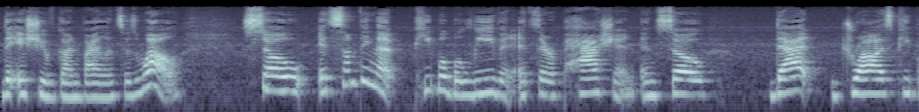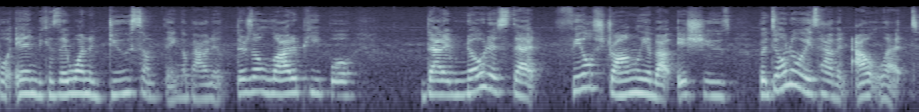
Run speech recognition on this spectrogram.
the issue of gun violence as well. So it's something that people believe in, it's their passion. And so that draws people in because they want to do something about it. There's a lot of people that I've noticed that feel strongly about issues but don't always have an outlet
